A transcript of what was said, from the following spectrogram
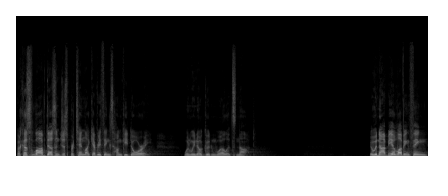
Because love doesn't just pretend like everything's hunky dory when we know good and well it's not. It would not be a loving thing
